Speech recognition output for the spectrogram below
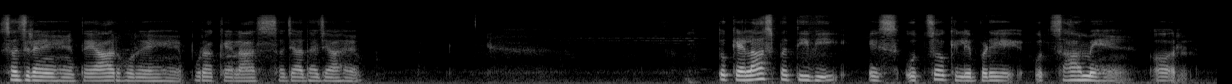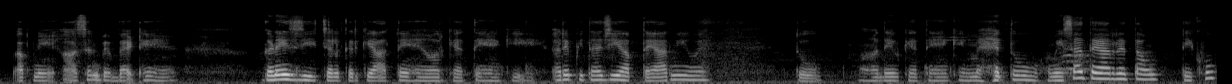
सज रहे हैं, तैयार हो रहे हैं। पूरा कैलाश सजा धजा है। तो कैलाशपति भी इस उत्सव के लिए बड़े उत्साह में हैं और अपने आसन पे बैठे हैं। गणेश जी चल कर के आते हैं और कहते हैं कि, अरे पिताजी, आप तैयार नहीं हुए? तो महादेव कहते हैं कि, मैं तो हमेशा तैयार रहता हूँ, देखो।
